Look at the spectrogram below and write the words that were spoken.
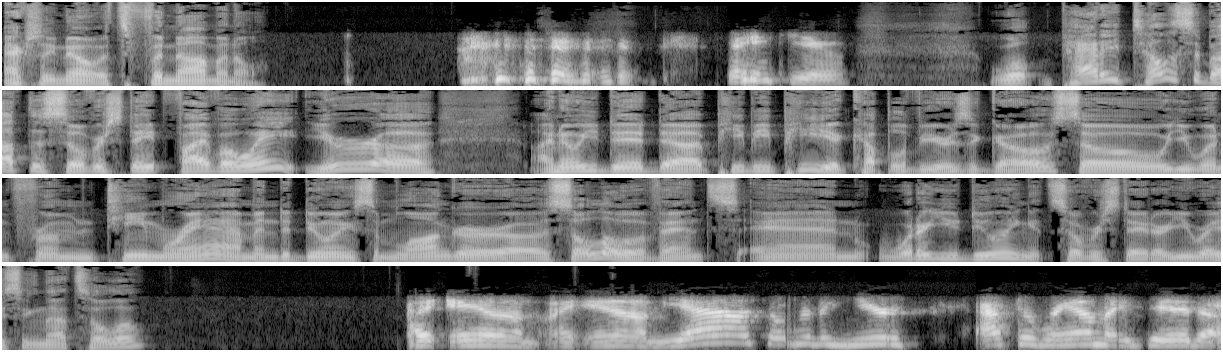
Actually, no, it's phenomenal. Thank you. Well, Patty, tell us about the Silver State 508. You're uh, I know you did uh, PBP a couple of years ago, so you went from Team RAAM into doing some longer uh, solo events. And what are you doing at Silver State? Are you racing that solo? I am. I am. Yeah. So over the years, after RAAM, I did a,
